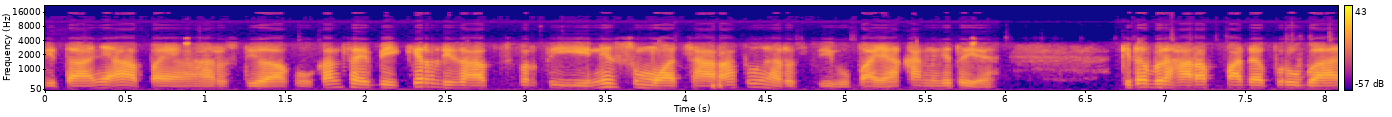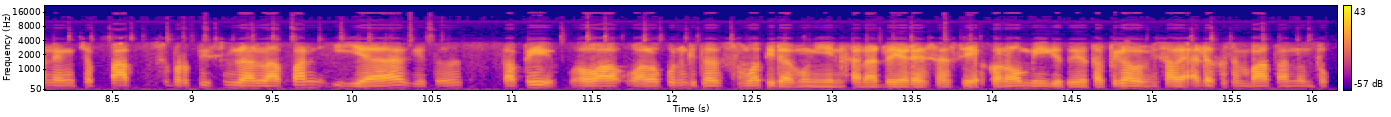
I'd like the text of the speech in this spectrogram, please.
ditanya apa yang harus dilakukan, saya pikir di saat seperti ini semua cara tuh harus diupayakan gitu ya. Kita berharap pada perubahan yang cepat seperti 98 iya gitu, tapi walaupun kita semua tidak menginginkan ada resesi ekonomi gitu ya, tapi kalau misalnya ada kesempatan untuk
